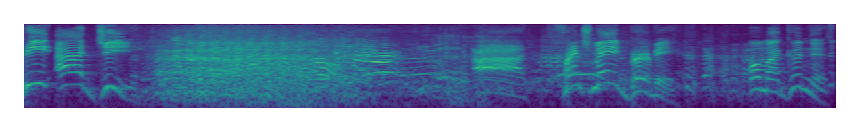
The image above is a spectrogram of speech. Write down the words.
B-I-G. Ah, French maid, Burby. Oh, my goodness.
